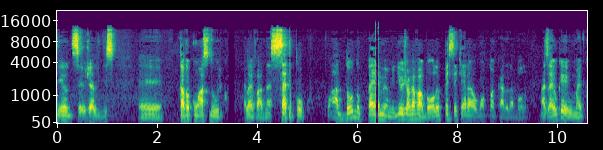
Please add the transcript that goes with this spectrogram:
eu, eu já lhe disse, é, tava com ácido úrico elevado, né? Sete e pouco. Com a dor no pé, meu amigo, eu jogava a bola, eu pensei que era alguma pancada da bola. Mas aí o que? O médico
